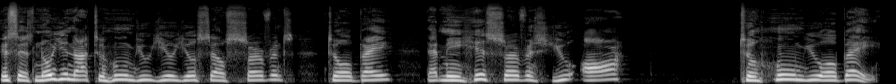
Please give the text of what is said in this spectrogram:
It says, Know ye not to whom you yield yourselves servants to obey? That means his servants you are to whom you obey,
